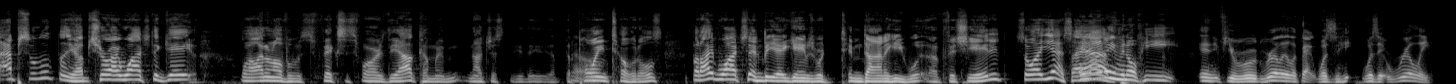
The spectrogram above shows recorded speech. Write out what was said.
absolutely. I'm sure I watched a game. Well, I don't know if it was fixed as far as the outcome, not just the, the, the point totals, but I've watched NBA games where Tim Donaghy w- officiated. So, I yes, I and I don't even know if he. And if you would really look back, was he, was it really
